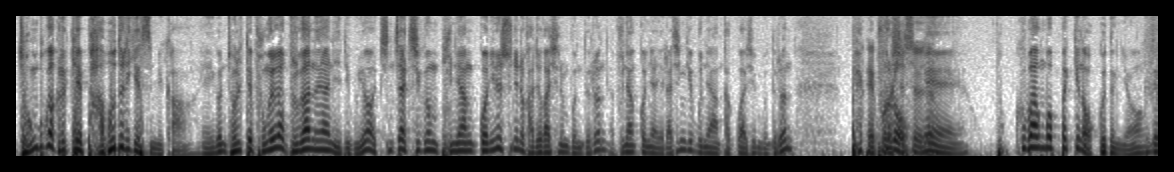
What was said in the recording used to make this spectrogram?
정부가 그렇게 바보들이겠습니까? 예, 이건 절대 불가, 불가능한 일이고요. 진짜 지금 분양권 1순위로 가져가시는 분들은 분양권이 아니라 신규 분양 갖고 가시는 분들은 100%, 100% 실수요자. 예, 그 방법밖에 없거든요. 근데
